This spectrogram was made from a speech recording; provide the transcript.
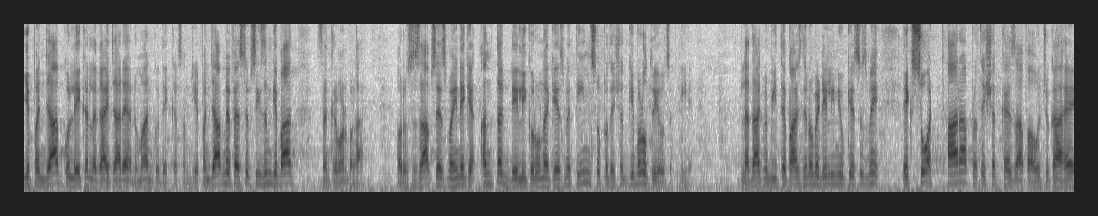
ये पंजाब को लेकर लगाए जा रहे अनुमान को देखकर समझिए। पंजाब में फेस्टिव सीज़न के बाद संक्रमण बढ़ा है, और उस हिसाब से इस महीने के अंत तक डेली कोरोना केस में 300 प्रतिशत की बढ़ोतरी हो सकती है। लद्दाख में बीते पाँच दिनों में डेली न्यू केसेस में 118 प्रतिशत का इजाफा हो चुका है।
